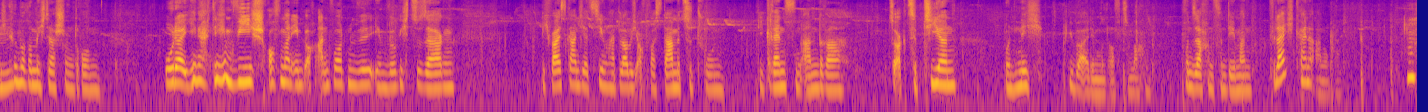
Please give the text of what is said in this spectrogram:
Ich kümmere mich da schon drum. Oder je nachdem, wie schroff man eben auch antworten will, eben wirklich zu sagen, ich weiß gar nicht, Erziehung hat, glaube ich, auch was damit zu tun, die Grenzen anderer zu akzeptieren und nicht überall den Mund aufzumachen. Von Sachen, von denen man vielleicht keine Ahnung hat.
